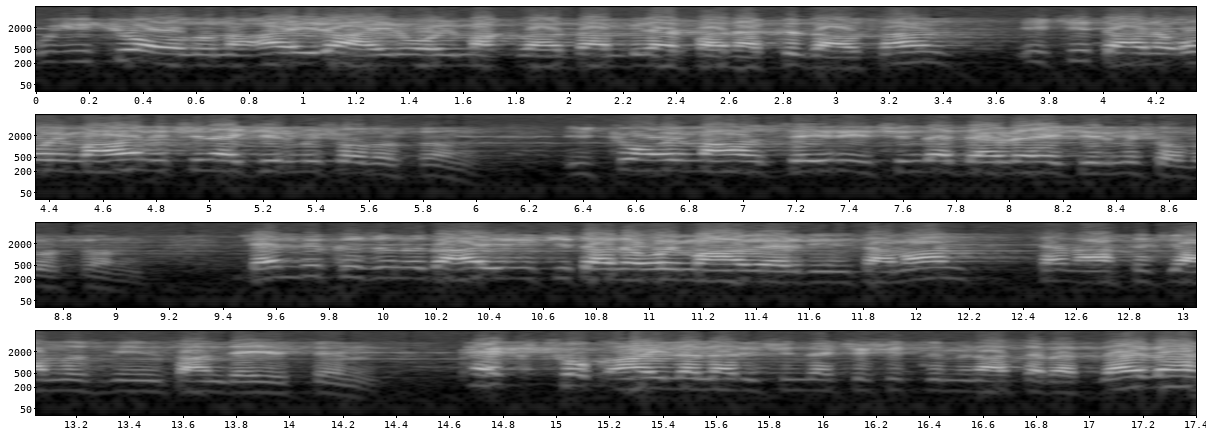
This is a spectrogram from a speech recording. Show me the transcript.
bu iki oğluna ayrı ayrı oymaklardan birer tane kız alsan, iki tane oymağın içine girmiş olursun. İki oymağın seyri içinde devreye girmiş olursun. Kendi kızını da ayrı iki tane oymağa verdiğin zaman, sen artık yalnız bir insan değilsin. Pek çok aileler içinde çeşitli münasebetlerle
